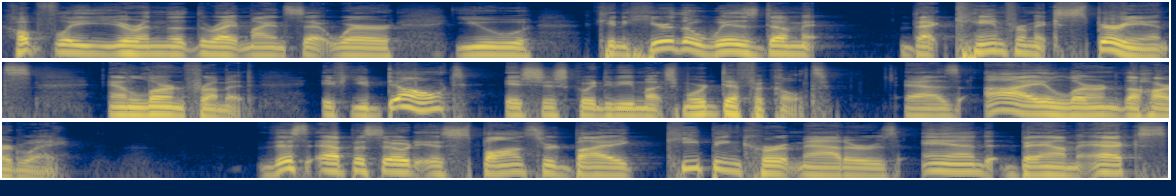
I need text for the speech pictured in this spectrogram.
Hopefully, you're in the, the right mindset where you can hear the wisdom that came from experience and learn from it. If you don't, it's just going to be much more difficult, as I learned the hard way. This episode is sponsored by Keeping Current Matters and BAMX.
